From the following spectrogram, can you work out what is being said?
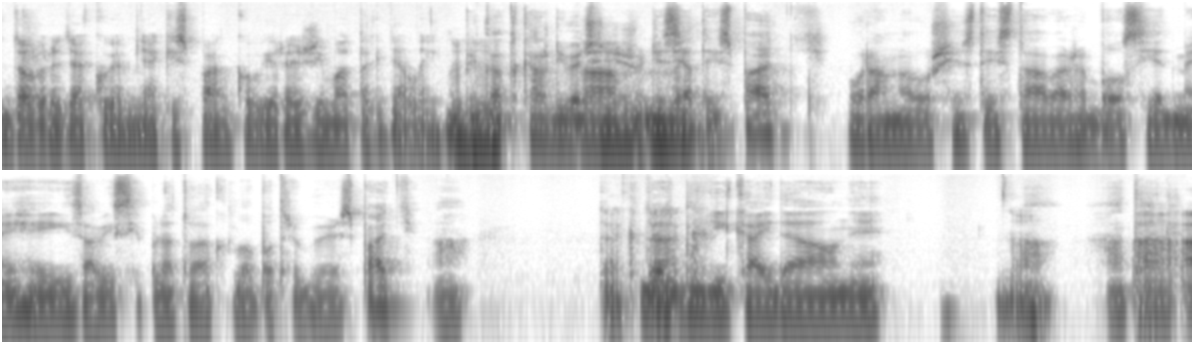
dobre, ďakujem. Nejaký spánkový režim a tak ďalej. Napríklad mm-hmm. každý večer no, o 10. spať, o ráno o 6. stávaš a bol 7. hej, závisí podľa toho, ako dlho potrebuješ spať a tak, Bez tak. budíka ideálne. No. A, a, tak. a, a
